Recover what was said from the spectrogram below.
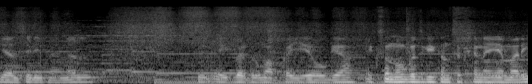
ये एलसीडी पैनल। फिर एक बेडरूम आपका ये हो गया। 109 गज की कंस्ट्रक्शन है ये हमारी।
